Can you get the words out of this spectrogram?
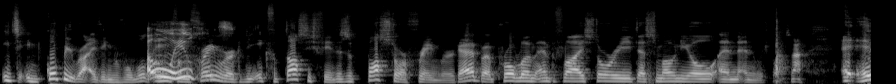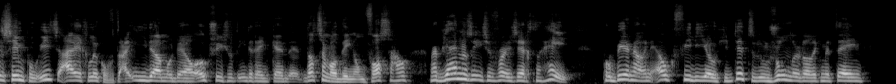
iets in copywriting bijvoorbeeld, Oh, een van goed. framework die ik fantastisch vind, is het Pastor framework. Hè? Problem, Amplify, Story, Testimonial en, en Response. Nou, heel simpel iets eigenlijk, of het AIDA-model, ook zoiets wat iedereen kent. Dat zijn wel dingen om vast te houden. Maar heb jij nou zoiets waarvan je zegt van, hey, probeer nou in elk videootje dit te doen, zonder dat ik meteen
